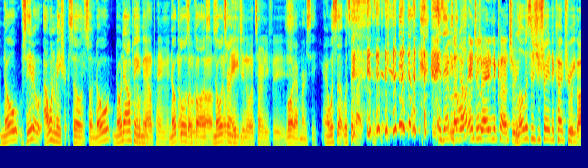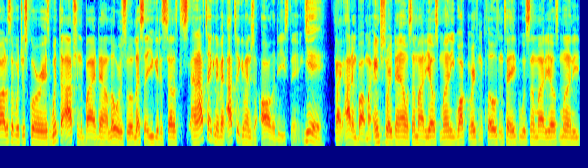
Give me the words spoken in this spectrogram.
No, see, I want to make sure. So, so no, no down payment, No down payment, no closing costs, no attorney agent or attorney fees. Lord have mercy. And what's up? What's it like? Is, that the lowest else? interest rate in the country. Lowest interest rate in the country. regardless of what your score is, with the option to buy it down lower. So let's say you get a seller's, and I've taken advantage, I took advantage of all of these things. Yeah. Like I didn't bought my interest rate down with somebody else money, walked away from the closing table with somebody else money.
